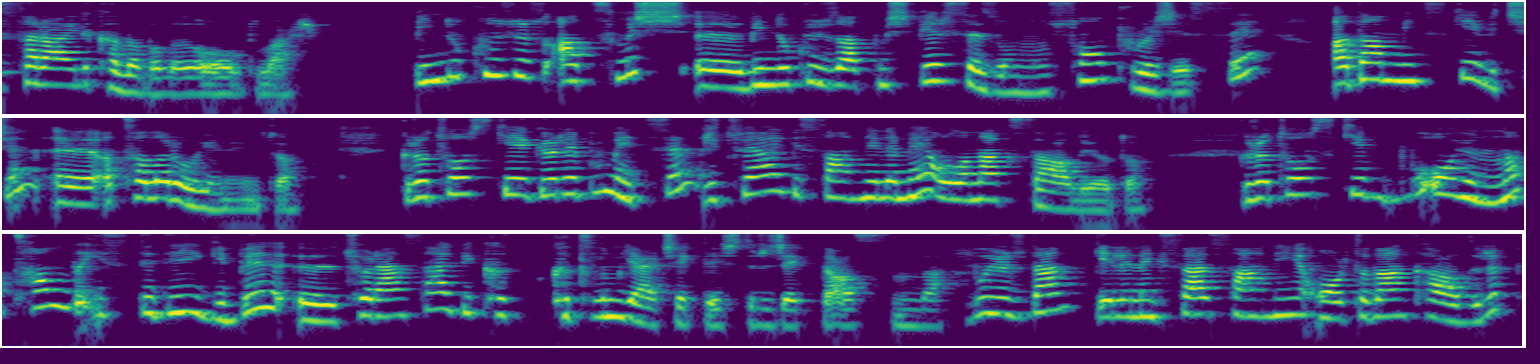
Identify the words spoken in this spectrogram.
saraylı kalabalığı oldular. 1960-1961 sezonunun son projesi Adam Mickiewicz'in e, Atalar oyunuydu. Grotowski'ye göre bu metin ritüel bir sahnelemeye olanak sağlıyordu. Grotowski bu oyunla tam da istediği gibi e, törensel bir katılım gerçekleştirecekti aslında. Bu yüzden geleneksel sahneyi ortadan kaldırıp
